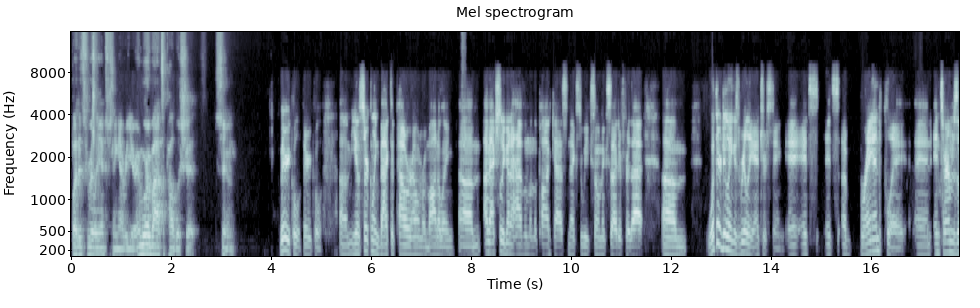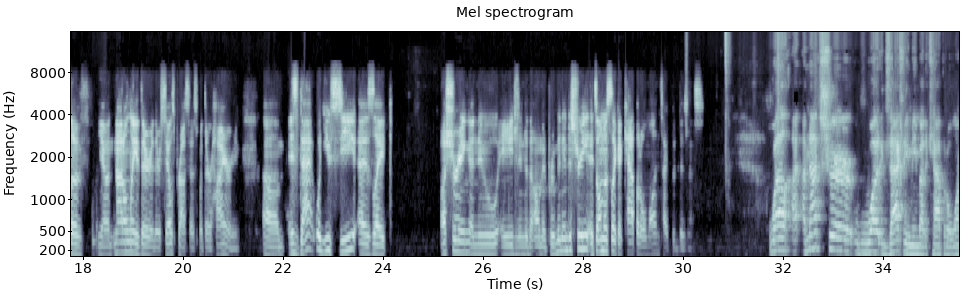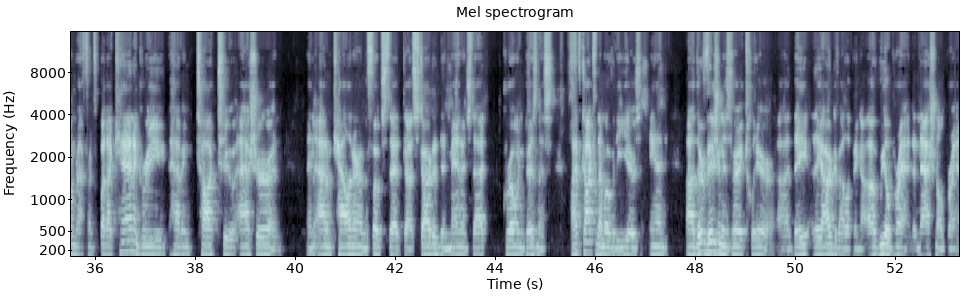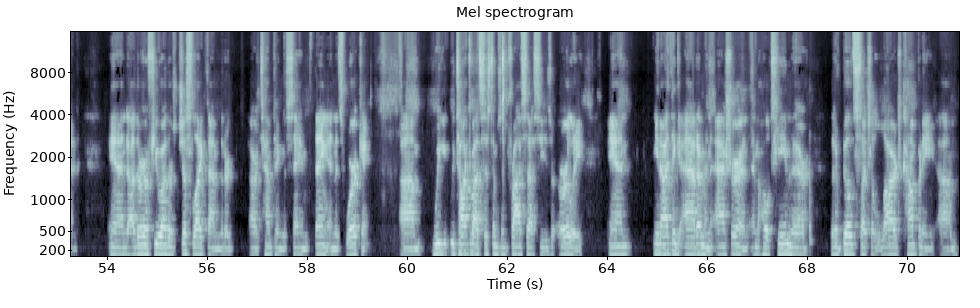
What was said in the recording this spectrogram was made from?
but it's really interesting every year, and we're about to publish it soon. Very cool. Very cool. Um, you know, circling back to Power Home Remodeling, um, I'm actually going to have them on the podcast next week, so I'm excited for that. Um, what they're doing is really interesting. It, it's it's a brand play, and in terms of you know not only their their sales process but their hiring. Um, is that what you see as like ushering a new age into the home improvement industry? It's almost like a Capital One type of business. Well, I, am not sure what exactly you mean by the Capital One reference, but I can agree, having talked to Asher and and Adam Callender and the folks that uh, started and managed that growing business. I've talked to them over the years, and uh, their vision is very clear. Uh, they they are developing a, a, real brand, a national brand, and uh, there are a few others just like them that are are attempting the same thing, and it's working. Um, we we talked about systems and processes early, and you know I think Adam and Asher and, and the whole team there that have built such a large company. Um,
